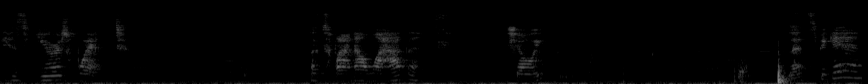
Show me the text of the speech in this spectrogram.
his ears wet. Let's find out what happens, shall we? Let's begin.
